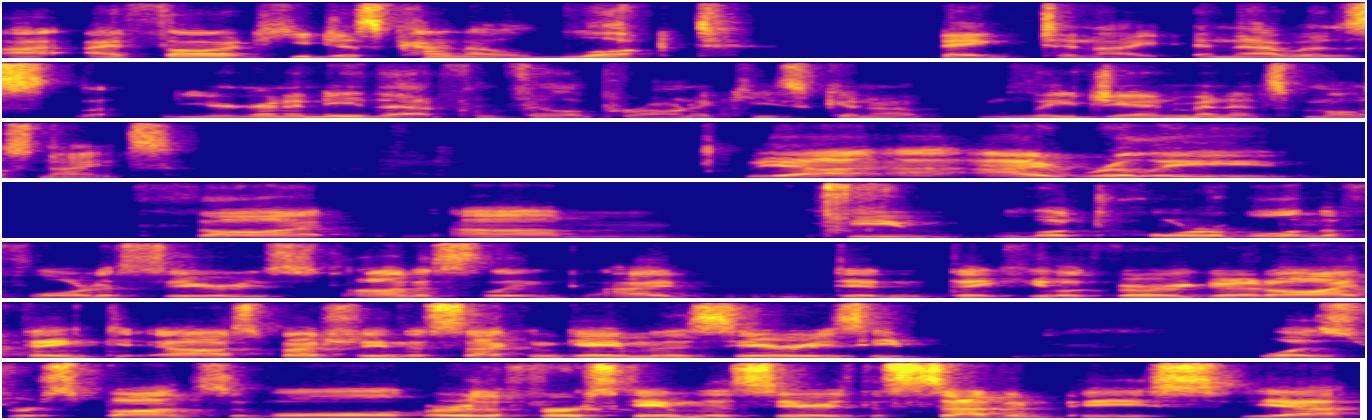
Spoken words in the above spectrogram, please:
I, I thought he just kind of looked big tonight, and that was you're going to need that from Filip Hronek. He's going to lead you in minutes most nights. Yeah, I, really thought um, he looked horrible in the Florida series. Honestly, I didn't think he looked very good at all. I think, uh, especially in the second game of the series, he was responsible, or the first game of the series, the seven piece. Yeah,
